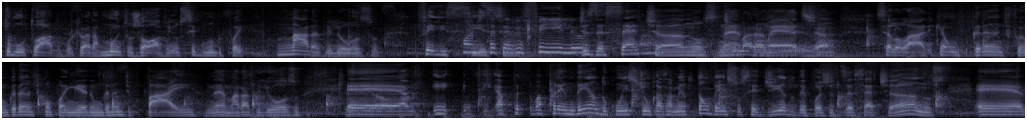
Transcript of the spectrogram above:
tumultuado porque eu era muito jovem, o segundo foi maravilhoso, felicíssimo. Onde você teve filhos. 17 ah. anos, né, com Edson Celulari, que é um grande, foi um grande companheiro, um grande pai, né, maravilhoso. É, e, e aprendendo com isso de um casamento tão bem sucedido depois de 17 anos, é,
